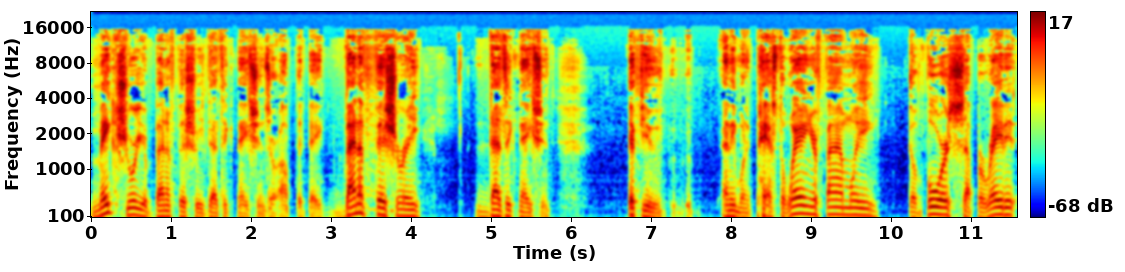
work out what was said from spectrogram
make sure your beneficiary designations are up to date. Beneficiary designations. If you anyone passed away in your family, divorced, separated,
